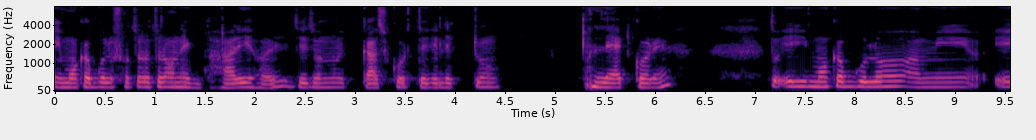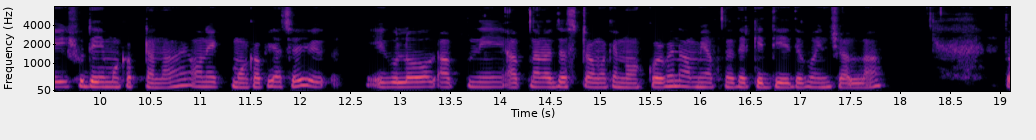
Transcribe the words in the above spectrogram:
এই মকআপগুলো সচরাচর অনেক ভারী হয় যে জন্য কাজ করতে গেলে একটু ল্যাক করে। তো এই মকআপগুলো আমি, এই শুধু এই মকআপটা না অনেক মকআপই আছে। এগুলো আপনি, আপনারা জাস্ট আমাকে নক করবেন, আমি আপনাদেরকে দিয়ে দেবো ইনশাল্লাহ তো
